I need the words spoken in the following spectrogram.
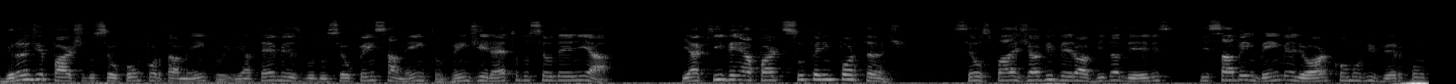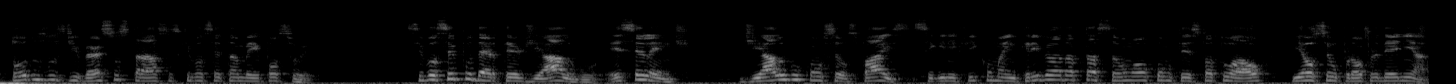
Grande parte do seu comportamento e até mesmo do seu pensamento vem direto do seu DNA. E aqui vem a parte super importante. Seus pais já viveram a vida deles e sabem bem melhor como viver com todos os diversos traços que você também possui. Se você puder ter diálogo, excelente. Diálogo com seus pais significa uma incrível adaptação ao contexto atual e ao seu próprio DNA.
